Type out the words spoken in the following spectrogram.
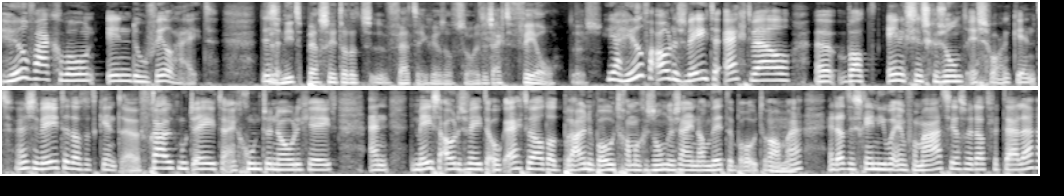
heel vaak gewoon in de hoeveelheid. Dus, dus niet per se dat het vettig is of zo. Het is echt veel. Dus. Ja, heel veel ouders weten echt wel uh, wat enigszins gezond is voor een kind. He, ze weten dat het kind uh, fruit moet eten en groenten nodig heeft. En de meeste ouders weten ook echt wel dat bruine boterhammen gezonder zijn dan witte boterhammen. Mm. En dat is geen nieuwe informatie als we dat vertellen.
